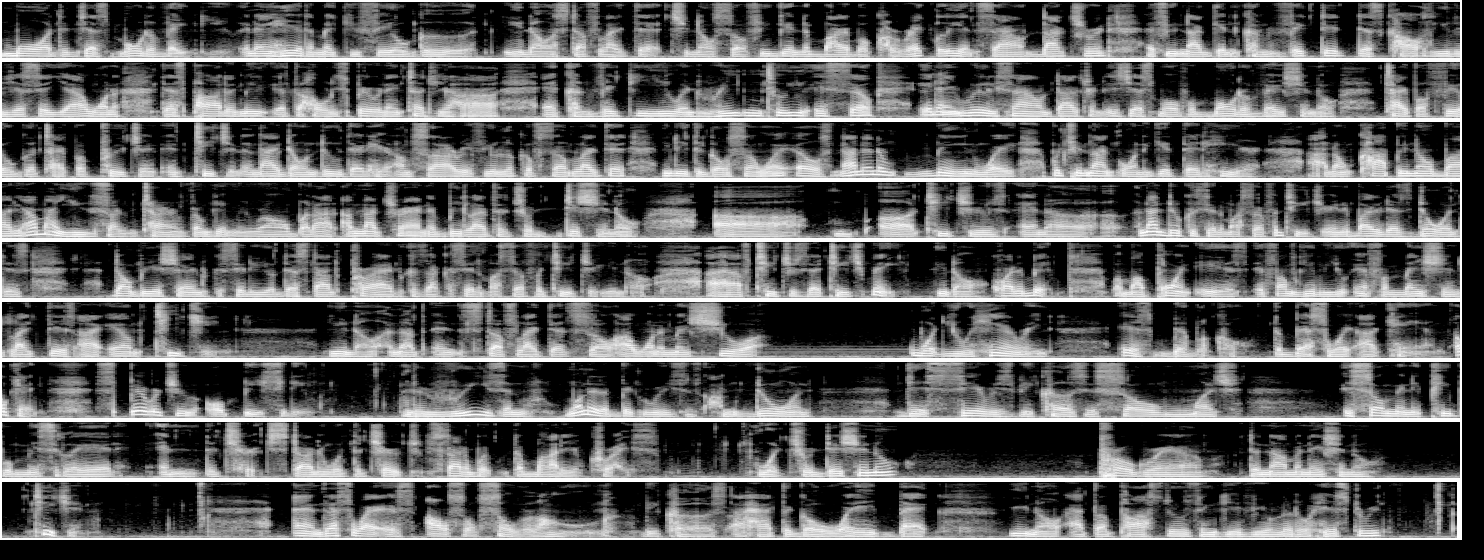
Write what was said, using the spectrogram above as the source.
more than just motivate you. It ain't here to make you feel good, you know, and stuff like that, you know. So if you're getting the Bible correctly and sound doctrine, if you're not getting convicted, that's causing you to just say, yeah, I want to, that's part of me. If the Holy Spirit ain't touching your heart and convicting you and reading to you itself, it ain't really sound doctrine. It's just more of a motivational type of feel good type of preaching and teaching. And I don't do that here. I'm sorry. If you look up something like that, you need to go somewhere else. Not in a mean way, but you're not going to get that here. I don't copy nobody. I might use certain terms. Don't get me wrong, but I, am not trying to be like the traditional, uh, uh, teachers and, uh, and I do consider myself a teacher. Anybody that's doing this, don't be ashamed to consider you. That's not pride because I consider myself a teacher, you know. I have teachers that teach me you know, quite a bit. But my point is, if I'm giving you information like this, I am teaching, you know, and, and stuff like that. So I want to make sure what you're hearing is biblical the best way I can. Okay, spiritual obesity. The reason, one of the big reasons I'm doing this series because there's so much, it's so many people misled in the church, starting with the church, starting with the body of Christ, with traditional program, denominational teaching. And that's why it's also so long because I had to go way back, you know, at the apostles and give you a little history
